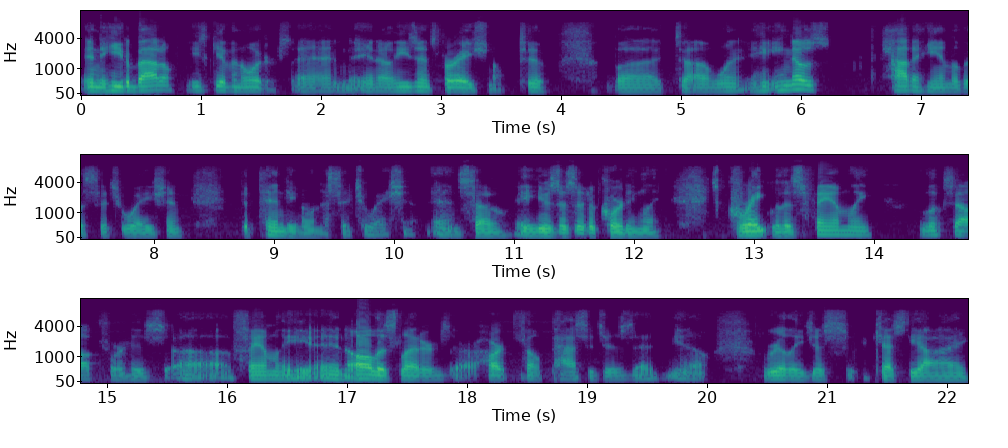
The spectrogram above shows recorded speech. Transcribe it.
in the heat of battle, he's giving orders, and you know he's inspirational too. But uh, when he knows how to handle the situation, depending on the situation, and so he uses it accordingly. He's great with his family. Looks out for his uh, family in all his letters. Are heartfelt passages that you know really just catch the eye,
